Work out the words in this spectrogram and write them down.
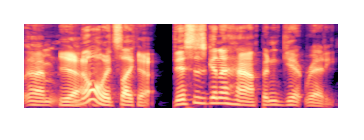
Um, Yeah. No, it's like Yeah. this is going to happen. Get ready.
